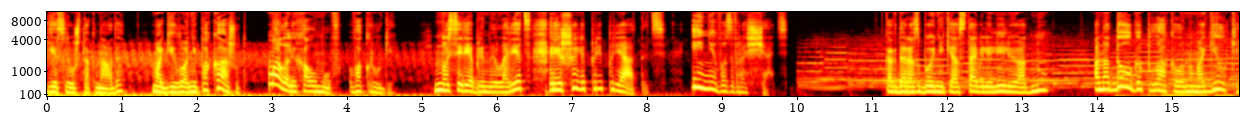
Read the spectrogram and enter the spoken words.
Если уж так надо, могилу они покажут. Мало ли холмов в округе. Но серебряный ларец решили припрятать и не возвращать. Когда разбойники оставили Лилию одну, она долго плакала на могилке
